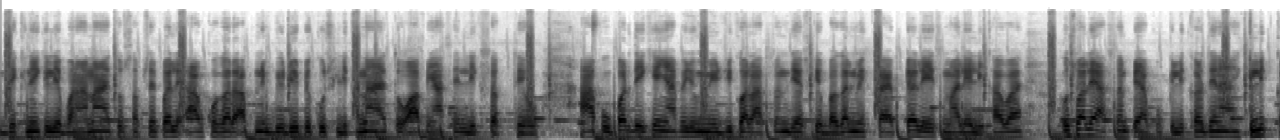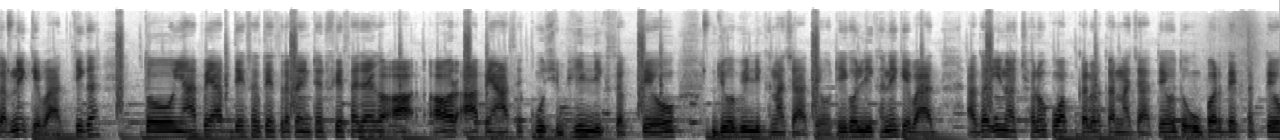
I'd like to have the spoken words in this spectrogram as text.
देखने के लिए बनाना है। तो सबसे पहले आपको अगर अपने वीडियो पे कुछ लिखना है तो आप यहाँ से लिख सकते हो। आप ऊपर देखिए, यहाँ पे जो म्यूज़िक वाला ऑप्शन दिया, उसके बगल में कैपिटल ए स्मॉल लिखा हुआ है। उस वाले ऑप्शन पे आपको क्लिक कर देना है। क्लिक करने के बाद, ठीक है? तो यहाँ पे आप देख सकते हैं इस तरह का इंटरफेस आ जाएगा। और आप यहाँ से कुछ भी लिख सकते हो जो भी लिखना चाहते हो ठीक है? लिखने के बाद अगर इन अक्षरों को आप कलर करना चाहते हो तो ऊपर देख सकते हो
